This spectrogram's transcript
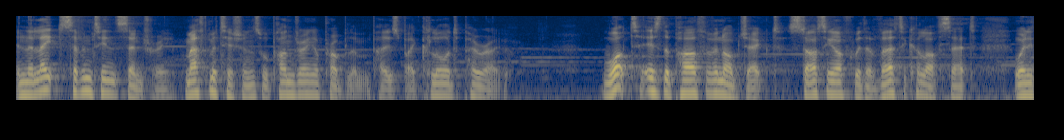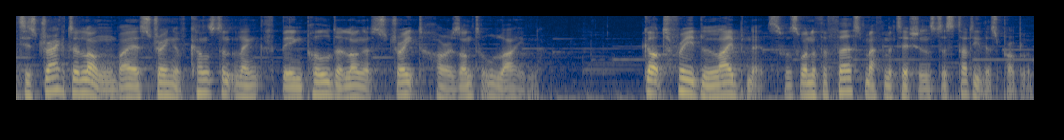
In the late 17th century, mathematicians were pondering a problem posed by Claude Perrault. What is the path of an object starting off with a vertical offset when it is dragged along by a string of constant length being pulled along a straight horizontal line? Gottfried Leibniz was one of the first mathematicians to study this problem.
